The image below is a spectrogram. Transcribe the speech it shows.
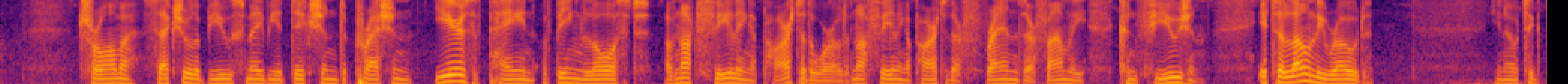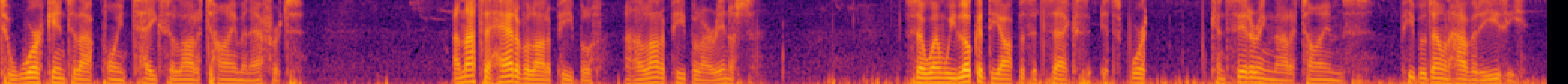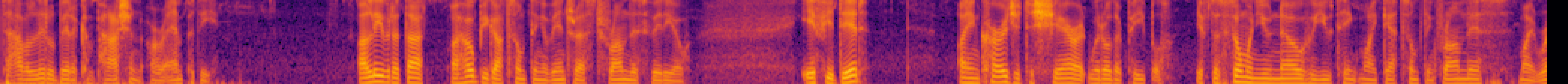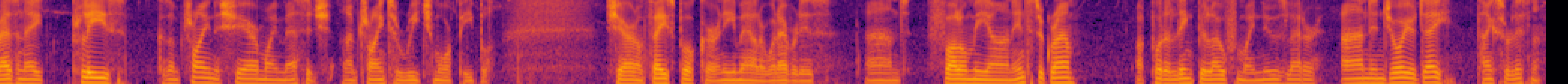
trauma, sexual abuse, maybe addiction, depression, years of pain, of being lost, of not feeling a part of the world, of not feeling a part of their friends or family, confusion. It's a lonely road. You know, to, to work into that point takes a lot of time and effort. And that's ahead of a lot of people, and a lot of people are in it. So when we look at the opposite sex, it's worth considering that at times people don't have it easy to have a little bit of compassion or empathy. I'll leave it at that. I hope you got something of interest from this video. If you did, I encourage you to share it with other people. If there's someone you know who you think might get something from this, might resonate, please, because I'm trying to share my message and I'm trying to reach more people. share it on Facebook or an email or whatever it is. And follow me on Instagram. I'll put a link below for my newsletter. And enjoy your day. Thanks for listening.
